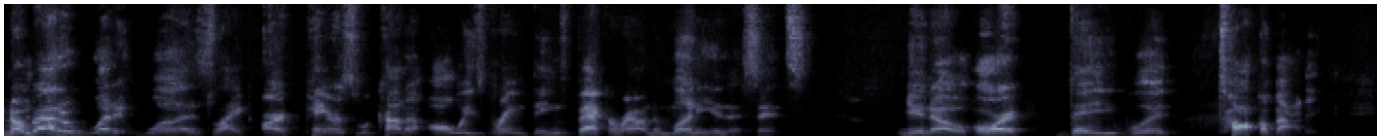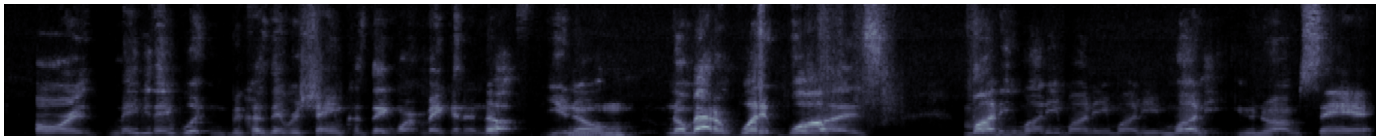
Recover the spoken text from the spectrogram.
no matter what it was, like our parents would kind of always bring things back around to money in a sense, you know, or they would talk about it. Or maybe they wouldn't because they were ashamed because they weren't making enough you know? Mm-hmm. no matter what it was money money money money money you know what i'm saying?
